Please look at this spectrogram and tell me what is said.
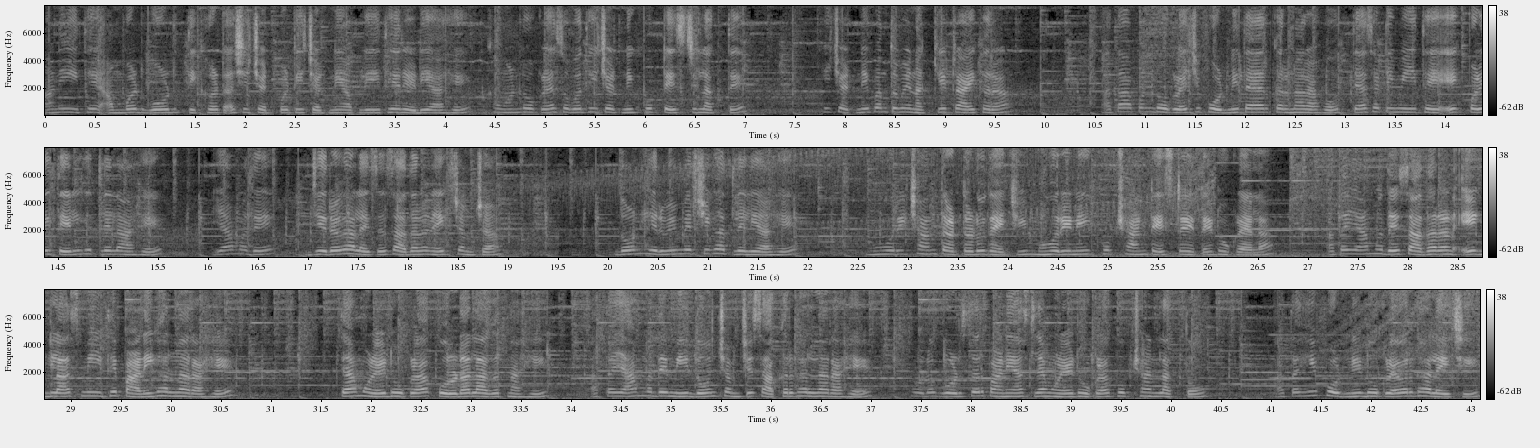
आणि इथे आंबट गोड तिखट अशी चटपटी चटणी आपली इथे रेडी आहे. खमण ढोकळ्यासोबत ही चटणी खूप टेस्टी लागते. ही चटणी पण तुम्ही नक्की ट्राय करा. आता आपण ढोकळ्याची फोडणी तयार करणार आहोत. त्यासाठी मी इथे एक पळी तेल घेतलेलं आहे. यामध्ये जिरं घालायचं साधारण एक चमचा. दोन हिरवी मिरची घातलेली आहे. मोहरी छान तडतडू द्यायची. मोहरीने खूप छान टेस्ट येते ढोकळ्याला. आता यामध्ये साधारण एक ग्लास मी इथे पाणी घालणार आहे. त्यामुळे ढोकळा कोरडा लागत नाही. आता यामध्ये मी दोन चमचे साखर घालणार आहे. थोडं गोडसर पाणी असल्यामुळे ढोकळा खूप छान लागतो. आता ही फोडणी ढोकळ्यावर घालायची.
